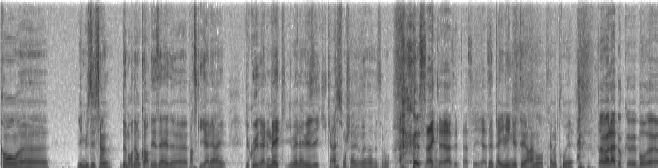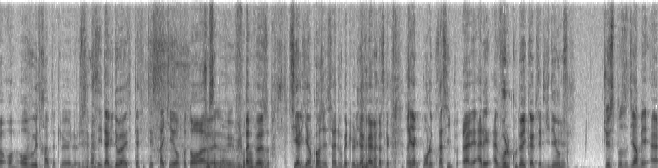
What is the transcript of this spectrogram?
quand euh, les musiciens demandaient encore des aides euh, parce qu'ils galéraient. Du coup, il y a le mec, il met la musique, il caresse son chat, ouais, c'est bon. c'est vrai que ah, c'était assez, assez Le timing était vraiment très mal trouvé. Ben voilà, donc euh, bon, euh, on, on vous mettra peut-être le, le- Je sais pas si la vidéo a peut-être été strikée entre temps, Je sais pas, vu, vu le bad buzz. Si elle y est encore, j'essaierai de vous mettre le lien quand même, parce que rien que pour le principe, elle, elle vaut le coup d'œil quand même cette vidéo. Juste pour se dire, mais euh,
